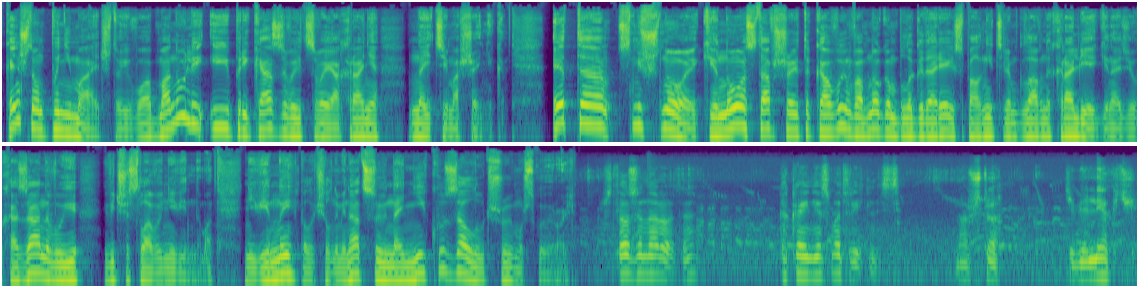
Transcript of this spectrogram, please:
Конечно, он понимает, что его обманули и приказывает своей охране найти мошенника. Это смешное кино, ставшее таковым во многом благодаря исполнителям главных ролей Геннадию Хазанову и Вячеславу Невинному. Невинный получил номинацию на Нику за лучшую мужскую роль. Что за народ, а? Какая неосмотрительность. Ну что, тебе легче?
